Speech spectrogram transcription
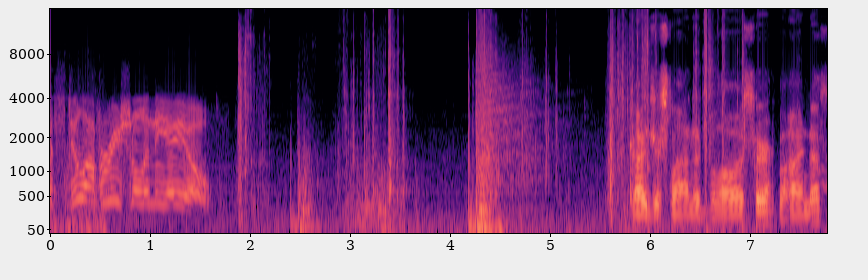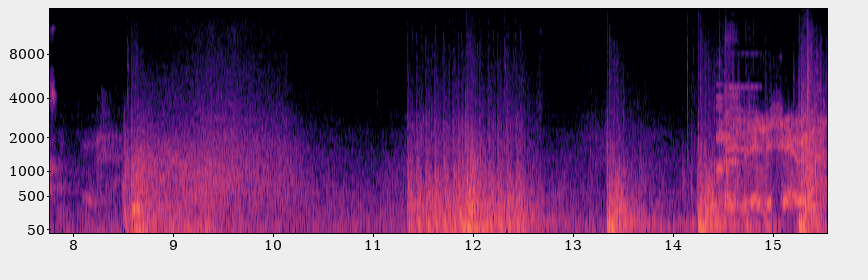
Five squads still operational in the AO. Guy just landed below us here, behind us. in this area.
